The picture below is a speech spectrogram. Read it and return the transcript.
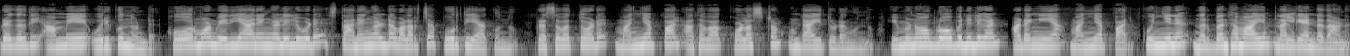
പ്രകൃതി അമ്മയെ ഒരുക്കുന്നുണ്ട്. ഹോർമോൺ വ്യതിയാനങ്ങളിലൂടെ സ്തനങ്ങളുടെ വളർച്ച പൂർത്തിയാക്കുന്നു. പ്രസവത്തോടെ മഞ്ഞപ്പാൽ അഥവാ കൊളസ്ട്രം ഉണ്ടായി തുടങ്ങുന്നു. ഇമ്യൂണോഗ്ലോബുലിനുകൾ അടങ്ങിയ മഞ്ഞപ്പാൽ കുഞ്ഞിന് നിർബന്ധമായും നൽകേണ്ടതാണ്.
